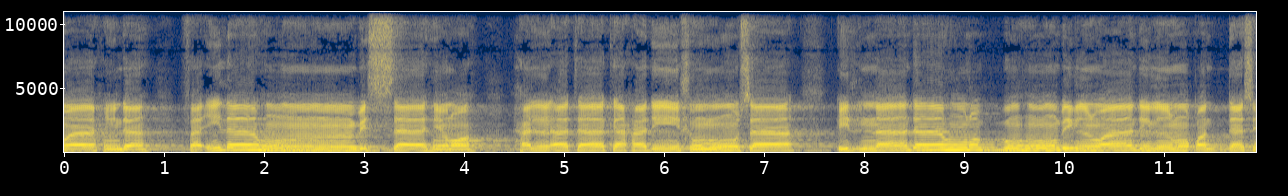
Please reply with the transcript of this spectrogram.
واحدة. فإذا هم بالساهرة هل أتاك حديث موسى؟ إذ ناداه ربه بالواد المقدس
